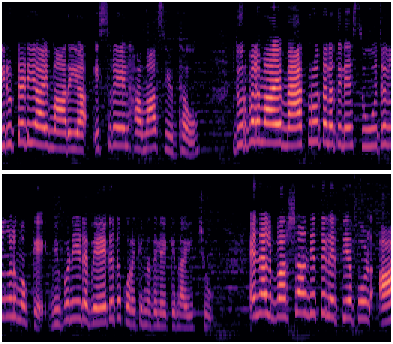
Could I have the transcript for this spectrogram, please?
ഇരുട്ടടിയായി മാറിയ ഇസ്രയേൽ ഹമാസ് യുദ്ധവും ദുർബലമായ മാക്രോ തലത്തിലെ സൂചകങ്ങളുമൊക്കെ വിപണിയുടെ വേഗത കുറയ്ക്കുന്നതിലേക്ക് നയിച്ചു. എന്നാൽ വർഷാന്ത്യത്തിൽ എത്തിയപ്പോൾ ആ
